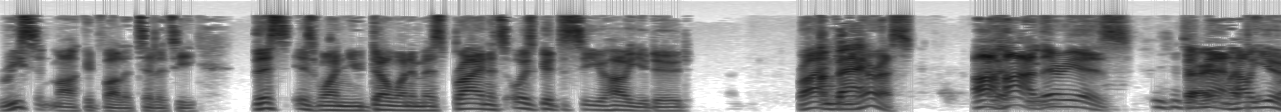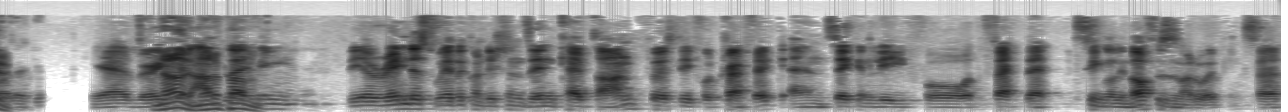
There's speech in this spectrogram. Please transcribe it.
recent market volatility. This is one you don't want to miss. Bryan, it's always good to see you. How are you, dude? Bryan, I'm can back. you hear us? Aha, there he is. Good man. How are you? Yeah, very good. No, good. not I'm a problem. Blaming the horrendous weather conditions in Cape Town, firstly for traffic, and secondly for the fact that signal in the office is not working. So,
